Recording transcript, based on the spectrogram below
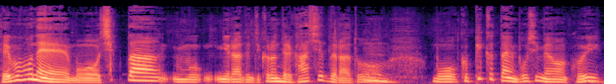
대부분의 뭐 식당이라든지 그런 데를 가시더라도 음. 뭐그 피크 타임 보시면 거의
